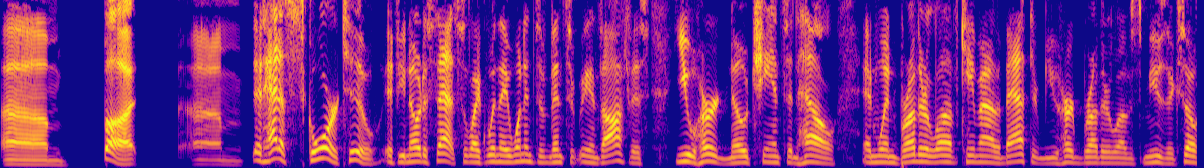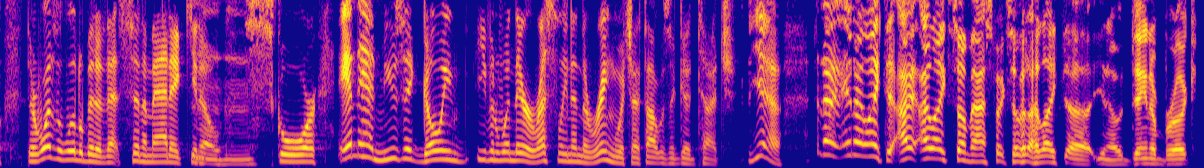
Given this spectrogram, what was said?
Um, but um, It had a score too, if you notice that. So like when they went into Vince McMahon's office, you heard "No Chance in Hell," and when Brother Love came out of the bathroom, you heard Brother Love's music. So there was a little bit of that cinematic, you know, score, and they had music going even when they were wrestling in the ring, which I thought was a good touch. yeah, and I and I liked it. I, I liked some aspects of it. I liked, uh, you know, Dana Brooke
